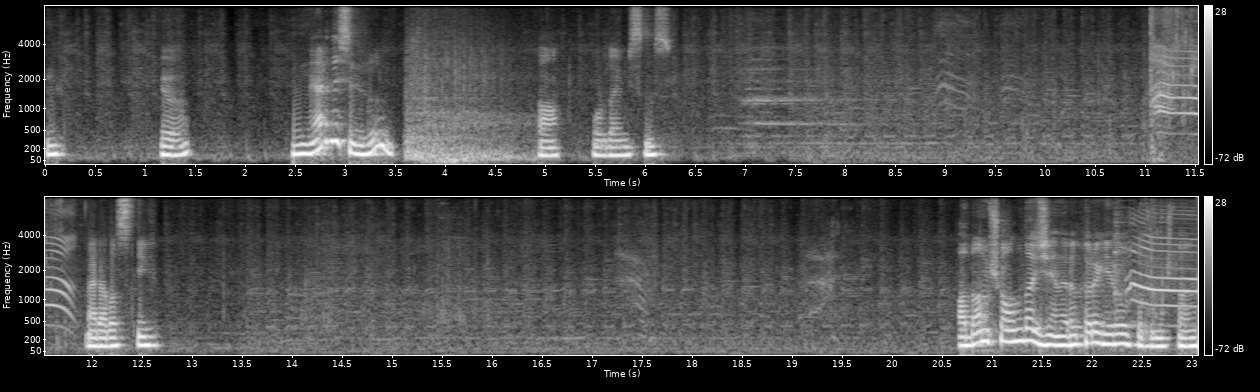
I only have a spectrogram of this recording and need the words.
çünkü. Yok. Neredesiniz oğlum? Tamam. Buradaymışsınız. Merhaba Steve. Adam şu anda jeneratöre geri oturmuş şu an.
